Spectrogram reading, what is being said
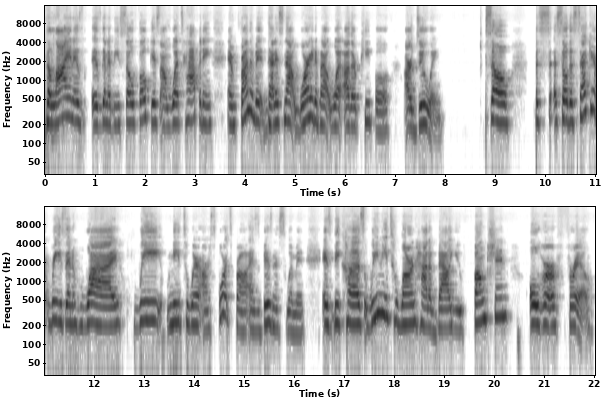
the lion is is going to be so focused on what's happening in front of it that it's not worried about what other people are doing so so the second reason why we need to wear our sports bra as business women is because we need to learn how to value function over frill.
